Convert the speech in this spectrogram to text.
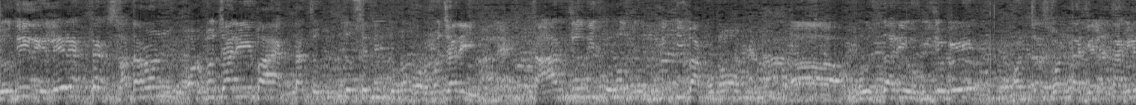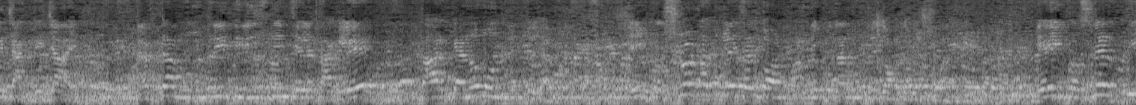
যদি রেলের একটা সাধারণ কর্মচারী বা একটা চতুর্থ শ্রেণির কোনো কর্মচারী, তার যদি কোনো দুর্নীতি বা কোনো পঞ্চাশ ঘণ্টা জেলে থাকলে চাকরি চায় একটা মন্ত্রী তিরিশ দিন জেলে থাকলে তার কেন মন্ত্রিত্ব যাবে? এই প্রশ্নটা তুলেছেন তো মাননীয় প্রধানমন্ত্রী দমদমের সভায়। এই প্রশ্নের কি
